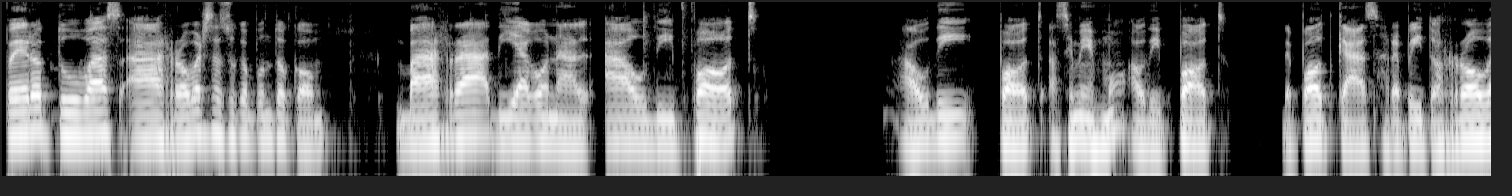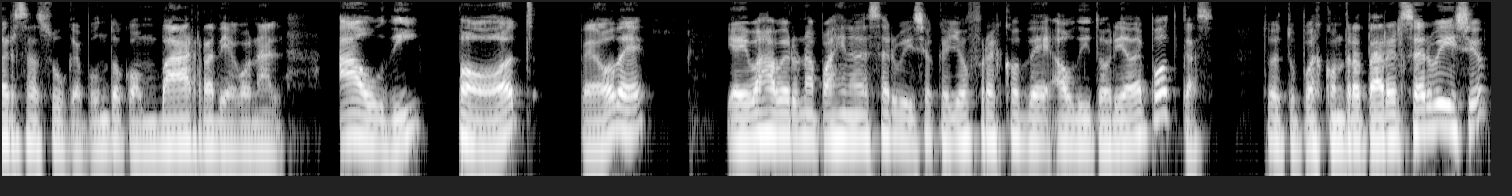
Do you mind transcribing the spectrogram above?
Pero tú vas a robertsazuke.com barra diagonal audipod. Audipod, así mismo, audipod de podcast. Repito, robertsazuke.com barra diagonal audipod, POD y ahí vas a ver una página de servicios que yo ofrezco de auditoría de podcast. Entonces tú puedes contratar el servicio,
